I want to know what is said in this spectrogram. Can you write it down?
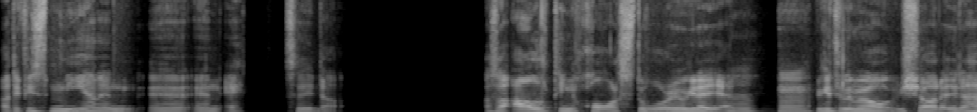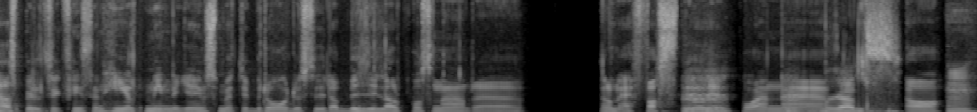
att det finns mer än, eh, än ett sida. Alltså allting har story och grejer. Mm. Mm. Kan till och med köra, i det här spelet så finns det en helt minigame som är typ radiostyrda bilar på sådana här, eh, när de är fast i, Mm. på en, Mm. eh, Räls. ja. Mm.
